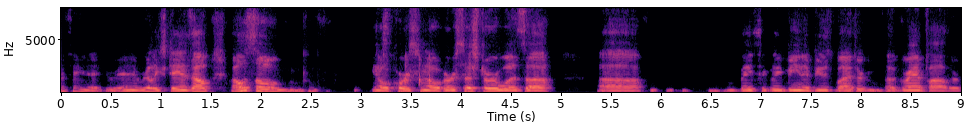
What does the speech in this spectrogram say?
I think that and it really stands out. Also, you know, of course, you know, her sister was uh uh basically being abused by their uh, grandfather.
